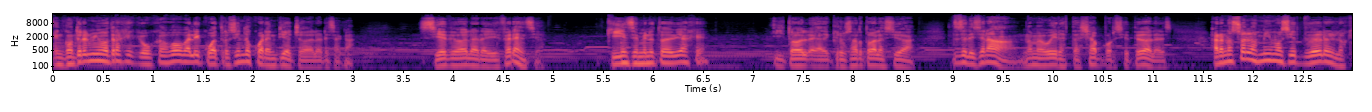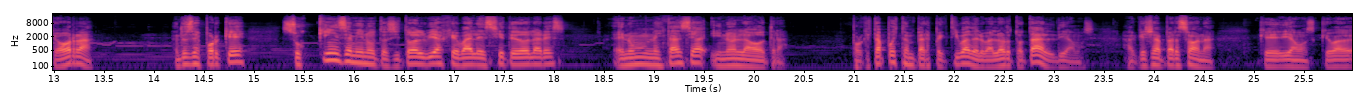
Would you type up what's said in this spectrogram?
encontré el mismo traje que buscas vos, vale 448 dólares acá. 7 dólares de diferencia. 15 minutos de viaje y todo, cruzar toda la ciudad. Entonces le dice, no, no me voy a ir hasta allá por 7 dólares. Ahora, ¿no son los mismos 7 dólares los que ahorra? Entonces, ¿por qué sus 15 minutos y todo el viaje vale 7 dólares en una instancia y no en la otra? porque está puesto en perspectiva del valor total, digamos. Aquella persona que, digamos, que va,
